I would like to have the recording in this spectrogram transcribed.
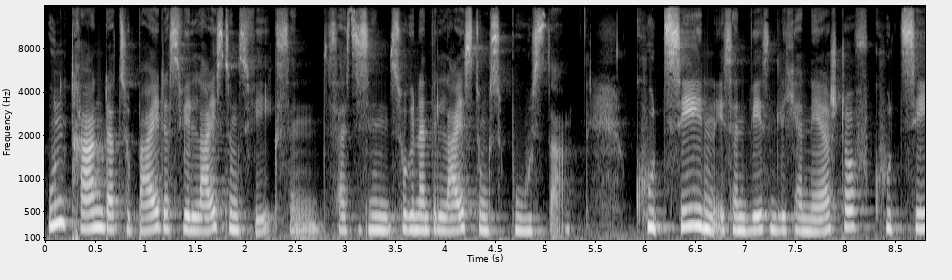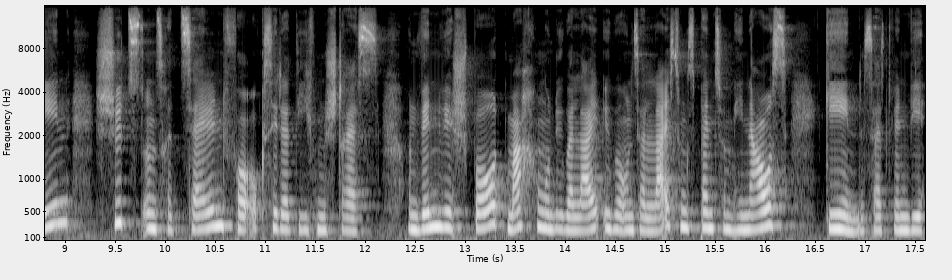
und tragen dazu bei, dass wir leistungsfähig sind. Das heißt, sie sind sogenannte Leistungsbooster. Q10 ist ein wesentlicher Nährstoff. Q10 schützt unsere Zellen vor oxidativem Stress. Und wenn wir Sport machen und über, über unser Leistungspensum hinausgehen, das heißt, wenn wir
